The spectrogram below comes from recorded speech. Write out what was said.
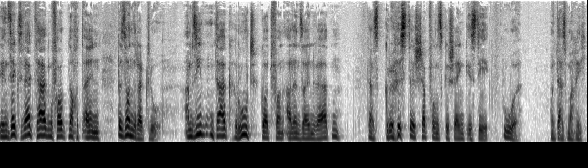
den sechs Werktagen folgt noch ein besonderer Clou. Am siebten Tag ruht Gott von allen seinen Werken. Das größte Schöpfungsgeschenk ist die Ruhe. Und das mache ich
